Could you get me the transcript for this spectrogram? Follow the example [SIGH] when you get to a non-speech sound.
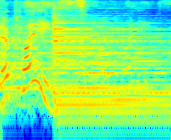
better place.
